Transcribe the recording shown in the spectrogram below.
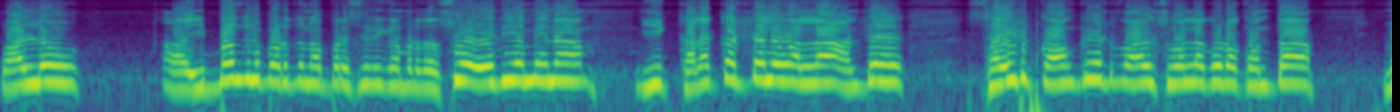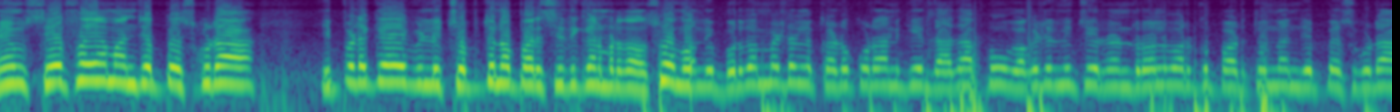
వాళ్ళు ఇబ్బందులు పడుతున్న పరిస్థితి కనబడుతుంది సో ఏది ఏమైనా ఈ కలకట్టల వల్ల అంటే సైడ్ కాంక్రీట్ వాల్స్ వల్ల కూడా కొంత మేము సేఫ్ అయ్యామని చెప్పేసి కూడా ఇప్పటికే వీళ్ళు చెప్తున్న పరిస్థితి కనబడుతుంది సో మన బురద మెటలు కడుక్కోవడానికి దాదాపు ఒకటి నుంచి రెండు రోజుల వరకు పడుతుందని చెప్పేసి కూడా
